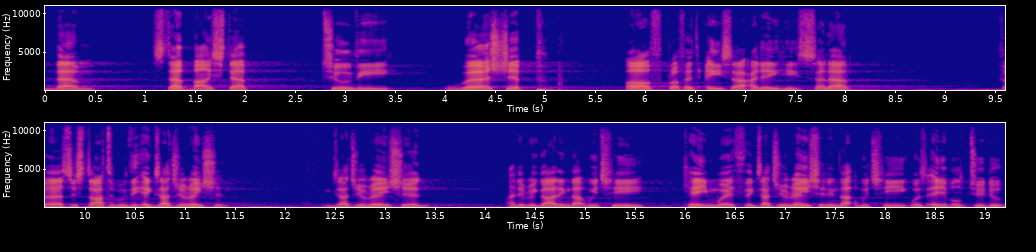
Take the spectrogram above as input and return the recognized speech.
them step by step to the worship of Prophet Isa alayhi salam. First, he started with the exaggeration. Exaggeration and regarding that which he came with, exaggeration in that which he was able to do.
